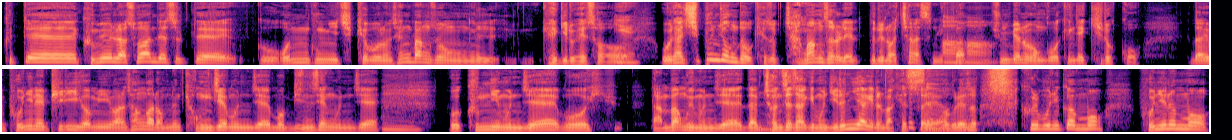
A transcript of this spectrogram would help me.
그때 금요일 날 소환됐을 때 그 온 국민이 지켜보는 생방송을 계기로 해서 예. 오히려 한 10분 정도 계속 장황설을 내- 내려놓지 않았습니까? 아하. 준비하는 원고가 굉장히 길었고 그다음에 본인의 비리 혐의와는 상관없는 경제 문제, 뭐 민생 문제, 음. 뭐 금리 문제, 뭐 휴- 난방비 문제, 그다음에 음. 전세 사기 문제 이런 이야기를 막 했어요. 했어요. 네. 그래서 그걸 보니까 뭐 본인은 뭐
